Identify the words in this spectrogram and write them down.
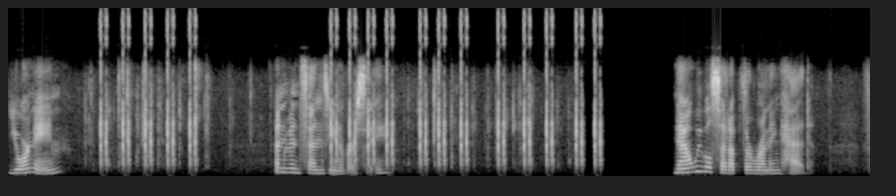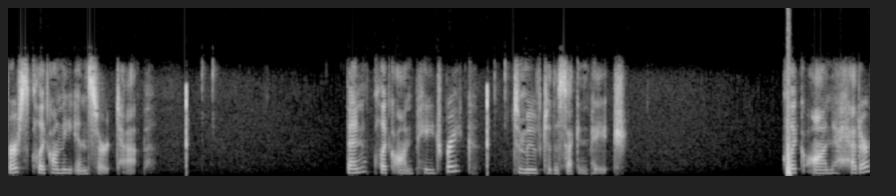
your name, and Vincennes University. Now we will set up the running head. First click on the Insert tab. Then click on Page Break to move to the second page. Click on Header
